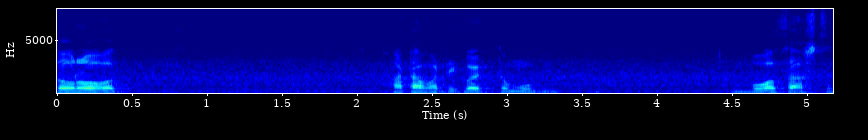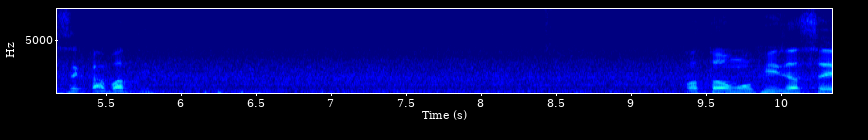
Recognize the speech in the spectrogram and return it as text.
দরদ, ফাটাফাটি কয়েকটা মুভি বস আসতেছে কাবাতে। কত মুভিজ আছে?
